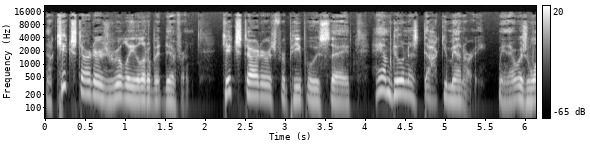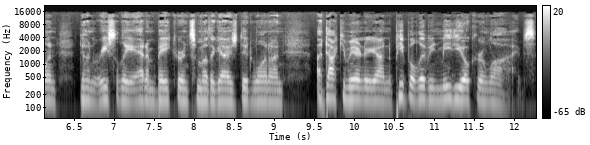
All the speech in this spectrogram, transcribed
Now kickstarter is really a little bit different kickstarter is for people who say hey i'm doing this documentary. I mean there was one done recently. Adam baker and some other guys did one on a documentary on people living mediocre lives.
